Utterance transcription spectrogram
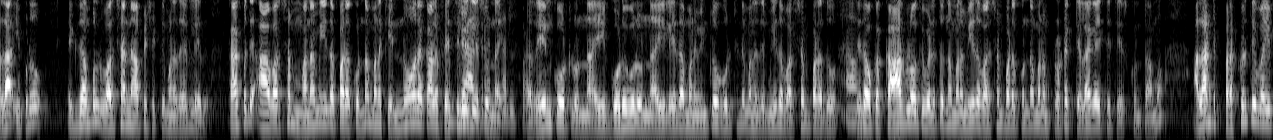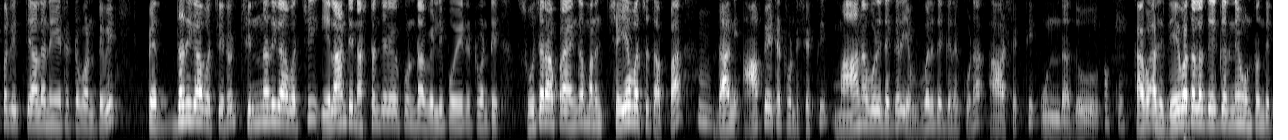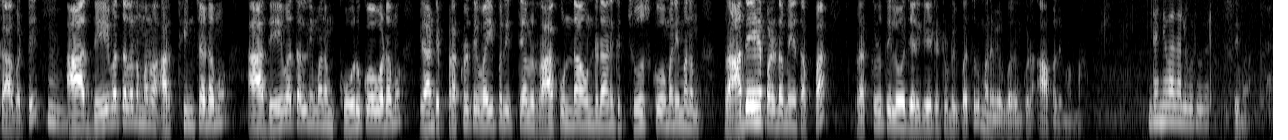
అలా ఇప్పుడు ఎగ్జాంపుల్ వర్షాన్ని ఆపే శక్తి మన దగ్గర లేదు. కాకపోతే ఆ వర్షం మన మీద పడకుండా మనకి ఎన్నో రకాల ఫెసిలిటీస్ ఉన్నాయి. రెయిన్ కోట్లు ఉన్నాయి గొడుగులు ఉన్నాయి లేదా మనం ఇంట్లో కూర్చుంటే మన మీద వర్షం పడదు లేదా ఒక కార్లోకి వెళుతున్నా మన మీద వర్షం పడకుండా మనం ప్రొటెక్ట్ ఎలాగైతే చేసుకుంటామో అలాంటి ప్రకృతి వైపరీత్యాలు అనేటటువంటివి పెద్దదిగా వచ్చేటటువంటి చిన్నదిగా వచ్చి ఎలాంటి నష్టం జరగకుండా వెళ్ళిపోయేటటువంటి సూచనాప్రాయంగా మనం చేయవచ్చు తప్ప దాన్ని ఆపేటటువంటి శక్తి మానవుడి దగ్గర ఎవరి దగ్గర కూడా ఆ శక్తి ఉండదు. కాబట్టి అది దేవతల దగ్గరనే ఉంటుంది కాబట్టి ఆ దేవతలను మనం అర్థించడము ఆ దేవతల్ని మనం కోరుకోవడము ఇలాంటి ప్రకృతి వైపరీత్యాలు రాకుండా ఉండడానికి చూసుకోమని మనం ప్రాధేయపడడమే తప్ప ప్రకృతిలో జరిగేటటువంటి విపత్తులు మనం ఎవ్వరం కూడా ఆపలేమమ్మా. ధన్యవాదాలు గురువుగారు. శ్రీమాత్రే.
